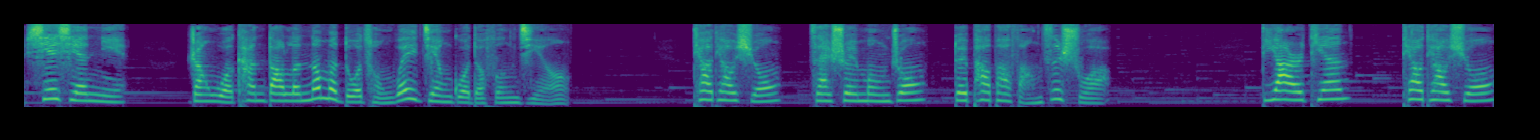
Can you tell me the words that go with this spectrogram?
谢谢你。让我看到了那么多从未见过的风景。跳跳熊在睡梦中对泡泡房子说：“第二天，跳跳熊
